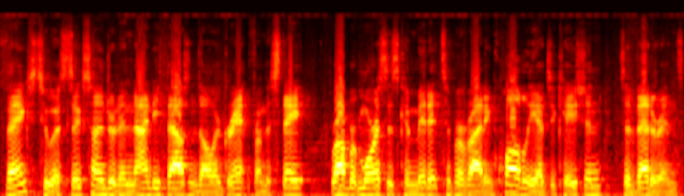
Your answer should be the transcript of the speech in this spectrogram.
Thanks to a $690,000 grant from the state, Robert Morris is committed to providing quality education to veterans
